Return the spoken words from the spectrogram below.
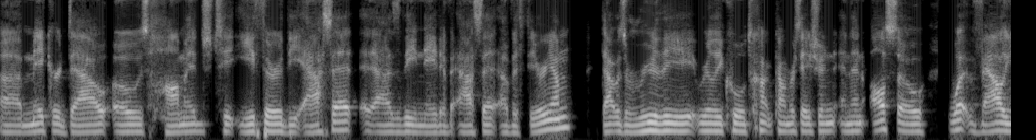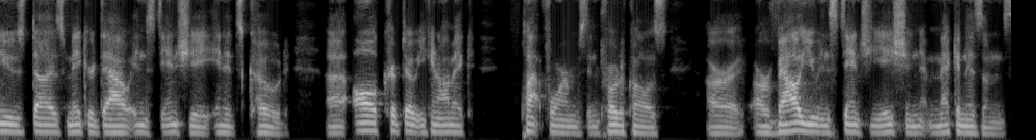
uh, MakerDAO owes homage to Ether, the asset, as the native asset of Ethereum that was a really really cool conversation. And then also what values does makerdao instantiate in its code? Uh, all crypto economic platforms and protocols are are value instantiation mechanisms.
